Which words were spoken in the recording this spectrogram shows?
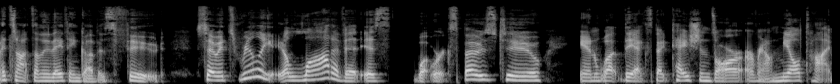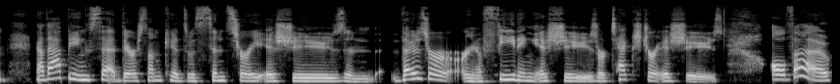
It's not something they think of as food. So it's really a lot of it is what we're exposed to and what the expectations are around mealtime. Now, that being said, there are some kids with sensory issues and those are, are you know, feeding issues or texture issues. Although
